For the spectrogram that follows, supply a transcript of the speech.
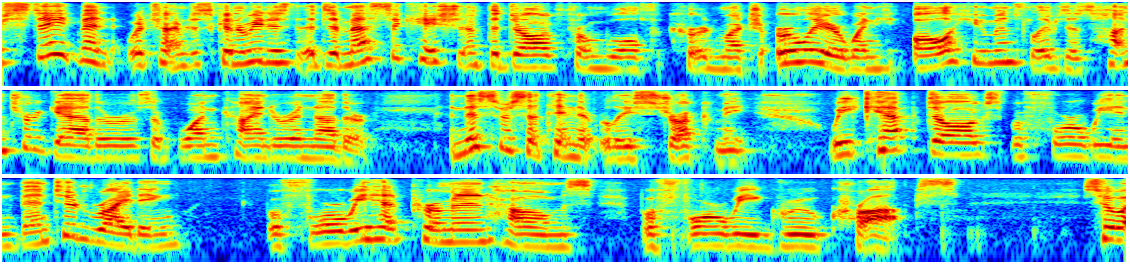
statement, which I'm just going to read, is the domestication of the dog from wolf occurred much earlier when all humans lived as hunter gatherers of one kind or another. And this was the thing that really struck me. We kept dogs before we invented writing, before we had permanent homes, before we grew crops. So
